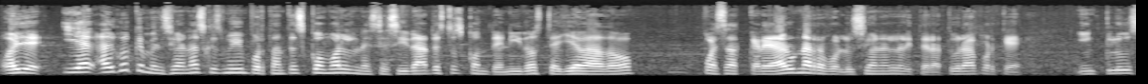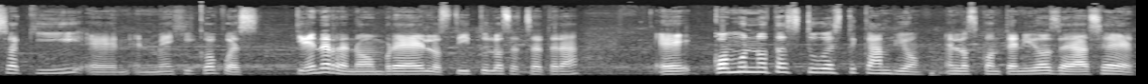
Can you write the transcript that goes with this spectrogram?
Oye, y algo que mencionas que es muy importante es cómo la necesidad de estos contenidos te ha llevado pues a crear una revolución en la literatura, porque incluso aquí en, en México pues tiene renombre, los títulos, etcétera. Eh, ¿Cómo notas tú este cambio en los contenidos de hace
